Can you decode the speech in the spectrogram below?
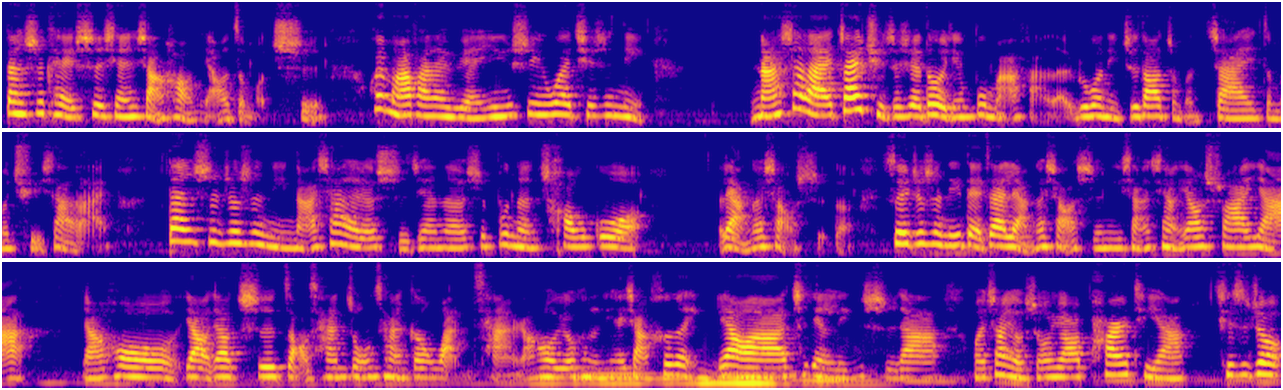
但是可以事先想好你要怎么吃。会麻烦的原因是因为其实你拿下来摘取这些都已经不麻烦了，如果你知道怎么摘、怎么取下来，但是就是你拿下来的时间呢，是不能超过两个小时的，所以就是你得在两个小时，你想想要刷牙。然后要要吃早餐、中餐跟晚餐，然后有可能你还想喝个饮料啊，吃点零食啊，晚上有时候要 party 啊，其实就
